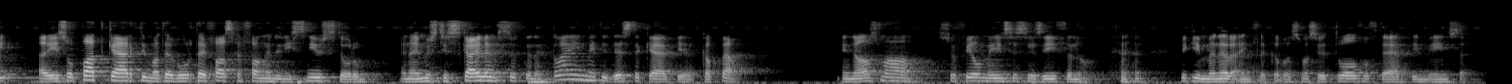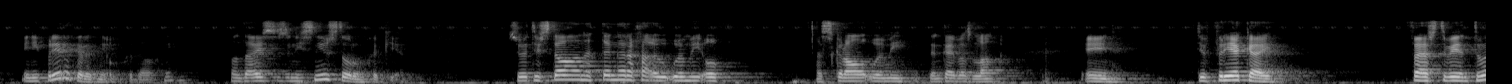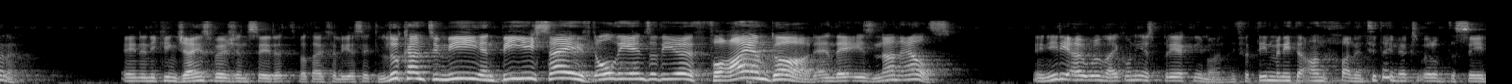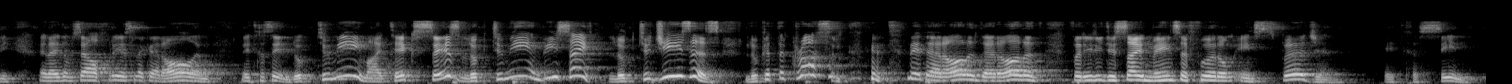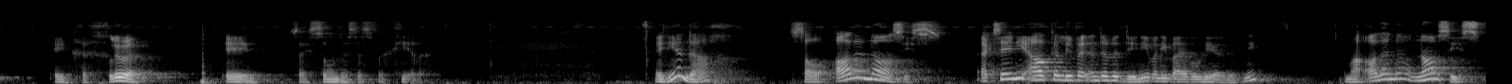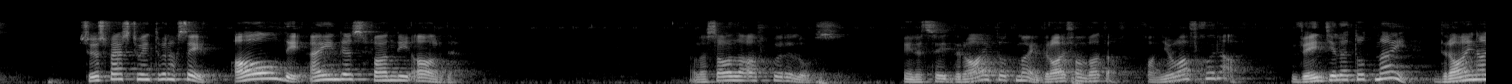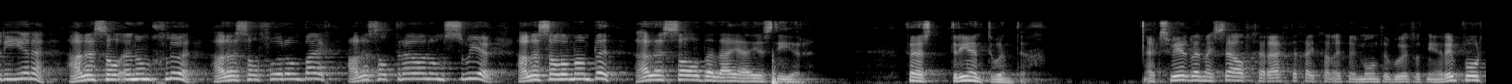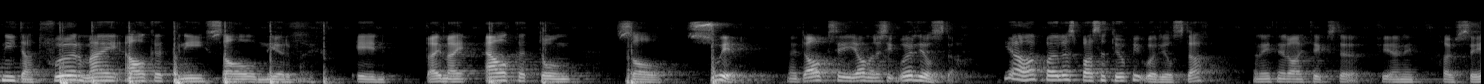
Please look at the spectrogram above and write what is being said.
hy is op pad kerk toe, maar hy word hy vasgevang in die sneeustorm en hy moes toe skuilings soek in 'n klein metodiste kerkie, kapel. En daar's maar soveel mense soos hier vanaand. Bietjie minder eintlik, daar was maar so 12 of 13 mense. En die prediker het nie opgedaag nie want hy is in die sneeustorm gekeer. So toe staan 'n tingerige ou oomie op, 'n skraal oomie, ek dink hy was lank. En toe preek hy vers 22. En in die King James version sê dit wat hy gelees het, "Look unto me and be ye saved all the ends of the earth, for I am God and there is none else." En hierdie ou oom, hy kon nie eens preek nie man. Hy het vir 10 minute aangaan en het hy niks oor om te sê nie. En hy het homself vreeslik herhaal en net gesê, "Look to me. My text says, look to me and be saved. Look to Jesus. Look at the cross." En net herhaal en herhaal en vir hierdie dosyn mense voor hom en Spurgeon het gesien en geglo en sy sondes is vergewe. En eendag sal alle nasies Ek sê nie elke liewe individu nie want die Bybel leer dit nie. Maar alle na nasies soos vers 22 sê, al die eindes van die aarde. Hulle sal hulle afgode los. En dit sê draai tot my, draai van wat af? Van jou afgode af. Wend julle tot my, draai na die Here. Hulle sal in hom glo. Hulle sal voor hom buig. Hulle sal trou aan hom sweer. Hulle sal hom aanbid. Hulle sal bely hy is die Here vers 23. Ek sweer by myself geregtigheid gaan uit my mond 'n woord wat nie rep word nie dat voor my elke knie sal neerbuig en by my elke tong sal sweer. Nou dalk sê ja, maar dis die oordeelsdag. Ja, Paulus pas dit op die oordeelsdag. Dan net net daai tekste vir jou net gou sê.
